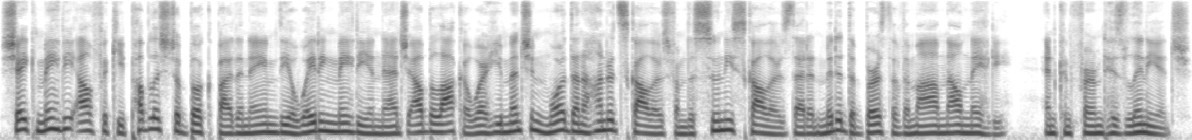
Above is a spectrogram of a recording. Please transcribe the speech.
Sheikh Mehdi al Faqih published a book by the name The Awaiting Mahdi in Nahj al Balagha, where he mentioned more than a hundred scholars from the Sunni scholars that admitted the birth of Imam al Mahdi and confirmed his lineage.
